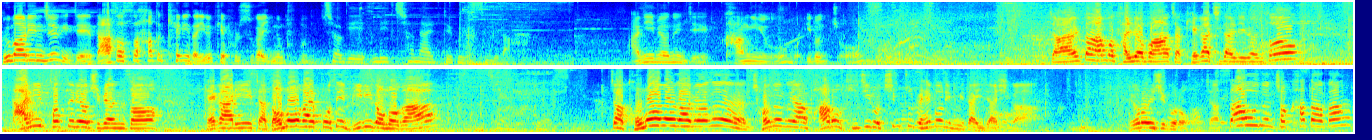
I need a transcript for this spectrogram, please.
그 말인즉 이제 나서스 하드 캐리다 이렇게 볼 수가 있는 부분이죠. 적이 미쳐 날뛰고 있습니다. 아니면은 이제 강유 뭐 이런 쪽. 자 일단 한번 달려봐. 자 개같이 달리면서 난입 터뜨려 주면서 대가리 자 넘어갈 곳에 미리 넘어가. 자 도망을 가면은 저는 그냥 바로 기지로 침투를 해버립니다 이 자식아. 이런 식으로 자 싸우는 척 하다가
